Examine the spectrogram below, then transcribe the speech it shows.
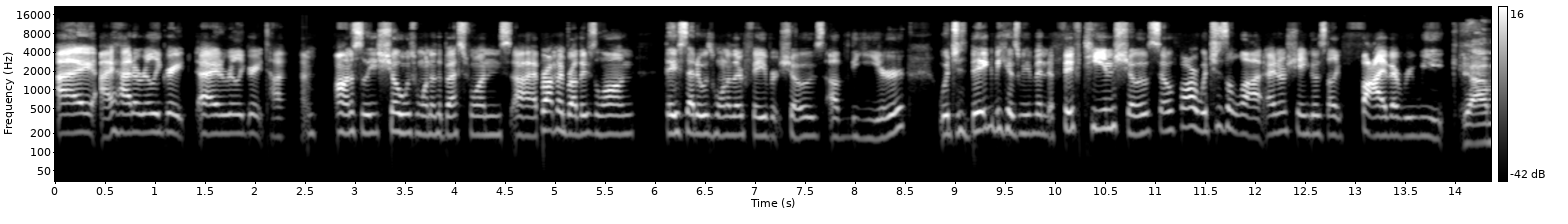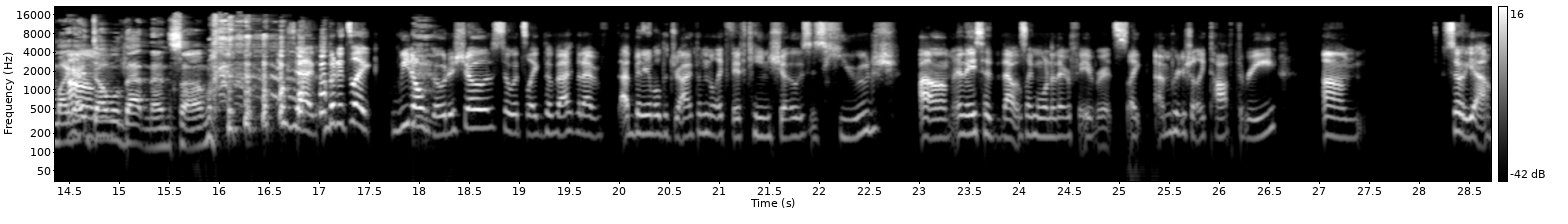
I I had a really great I had a really great time. Honestly, show was one of the best ones. Uh, I brought my brothers along. They said it was one of their favorite shows of the year, which is big because we've been to 15 shows so far, which is a lot. I know Shane goes to like five every week yeah, I'm like I Um, doubled that and then some. exactly but it's like we don't go to shows so it's like the fact that i've i've been able to drag them to like 15 shows is huge um and they said that that was like one of their favorites like i'm pretty sure like top three um so yeah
